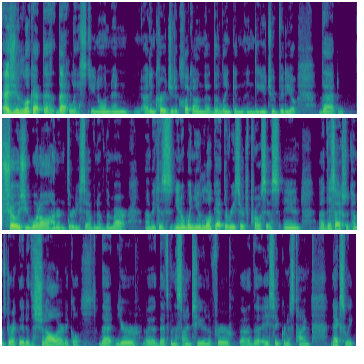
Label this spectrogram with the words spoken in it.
as you look at the, that list, you know, and, and, I'd encourage you to click on the, the link in, in the YouTube video that shows you what all 137 of them are. Uh, because, you know, when you look at the research process, and uh, this actually comes directly out of the Chenal article that you're, uh, that's been assigned to you for uh, the asynchronous time next week,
